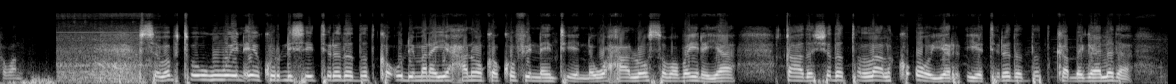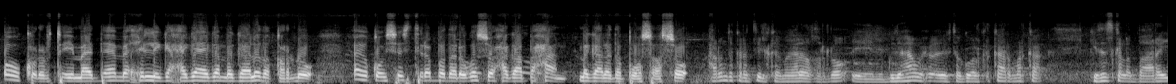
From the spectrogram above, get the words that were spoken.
toban. Sababta ugu weyn ee kordhisay tirada dadka u dhimanaya xanuunka covid nteen waxaa loo sababaynayaa qaadashada tallaalka oo yar iyo tirada dadka magaalada oo korortay maadaama xilliga xagaaga magaalada qardho ay qoysas tiro badan uga soo xagaabaxaan magaalada boosaaso xarunta karantiilka magaalada qardho guud ahaan waxay u adeegtaa gobol karkaar marka kiisaska la baaray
